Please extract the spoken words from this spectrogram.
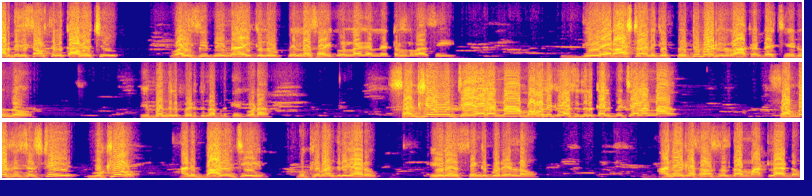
ఆర్థిక సంస్థలు కావచ్చు వైసీపీ నాయకులు పిల్ల సైకోల్లాగా లెటర్లు రాసి దే రాష్ట్రానికి పెట్టుబడులు రాకుండా చేయడంలో ఇబ్బందులు పెడుతున్నప్పటికీ కూడా సంక్షేమం చేయాలన్నా మౌలిక వసతులు కల్పించాలన్నా సంపద సృష్టి ముఖ్యం అని భావించి ముఖ్యమంత్రి గారు ఈరోజు సింగపూర్ వెళ్ళడం అనేక సంస్థలతో మాట్లాడడం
